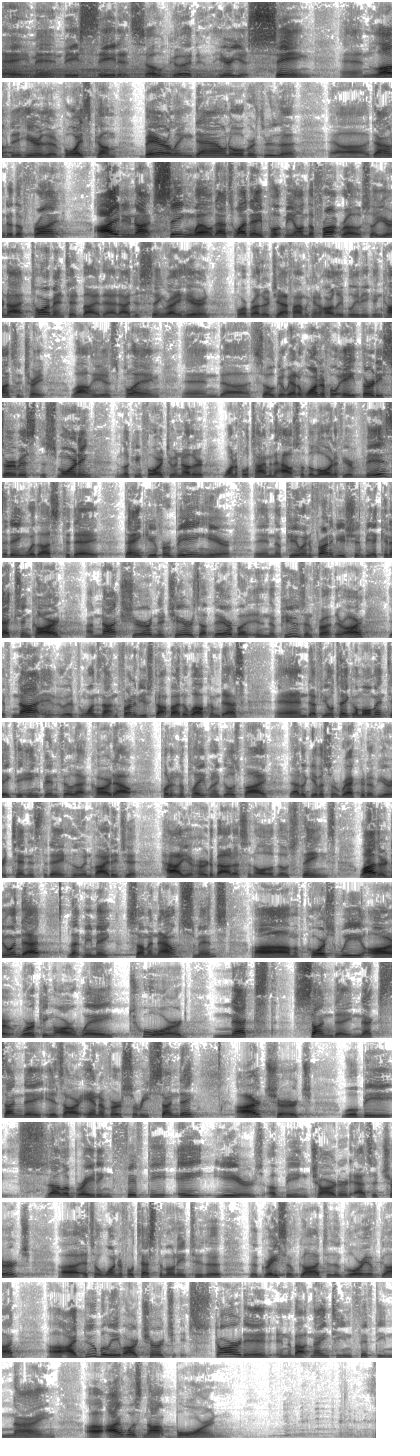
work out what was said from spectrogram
Amen. Be seated. So good to hear you sing and love to hear their voice come barreling down over through the, uh, down to the front. I do not sing well. That's why they put me on the front row. So you're not tormented by that. I just sing right here and poor brother Jeff, I can hardly believe he can concentrate while he is playing. And uh, so good. We had a wonderful 8:30 service this morning, and looking forward to another wonderful time in the house of the Lord. If you're visiting with us today, thank you for being here. In the pew in front of you should be a connection card. I'm not sure, and the chairs up there, but in the pews in front there are. If not, if one's not in front of you, stop by the welcome desk. And if you'll take a moment, take the ink pen, fill that card out, put it in the plate when it goes by. That'll give us a record of your attendance today, who invited you, how you heard about us, and all of those things. While they're doing that, let me make some announcements. Um, of course, we are working our way toward next Sunday. Next Sunday is our anniversary Sunday. Our church will be celebrating 58 years of being chartered as a church. Uh, it's a wonderful testimony to the, the grace of God, to the glory of God. Uh, I do believe our church started in about 1959. Uh, I was not born.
